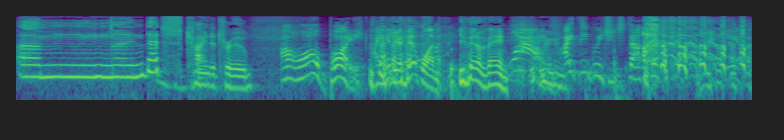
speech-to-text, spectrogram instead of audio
Um, that's kind of true. Oh, oh boy! I hit You a, hit one. You hit a vein. Wow! I think we should stop this show right here.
